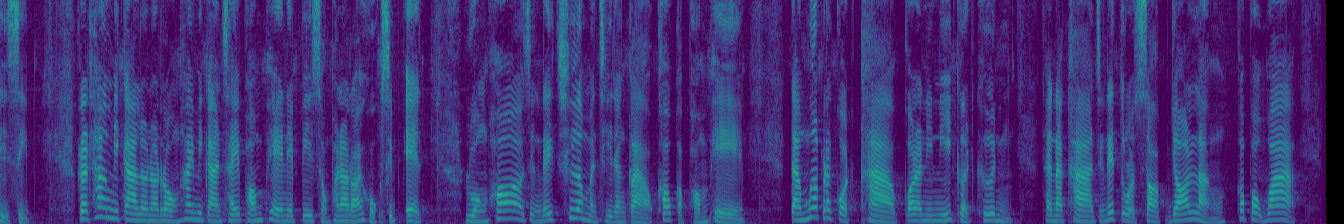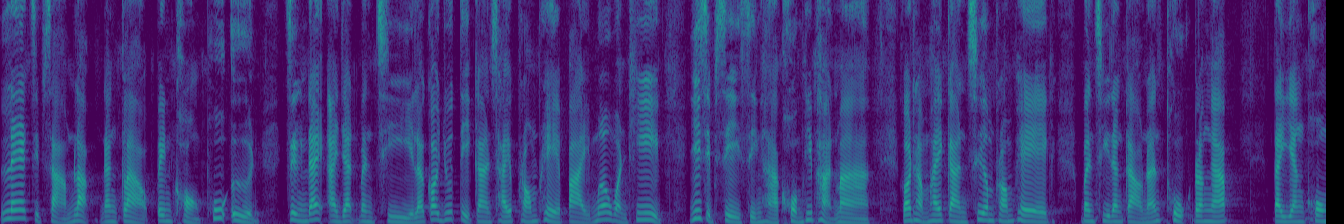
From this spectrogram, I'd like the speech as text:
2540 กระทั่งมีการรณรงค์ให้มีการใช้พร้อมเพย์ในปี 2561 หลวงพ่อจึงได้เชื่อมบัญชีดังกล่าวเข้ากับพร้อมเพย์แต่เมื่อปรากฏข่าวกรณีนี้เกิดขึ้น ธนาคารจึงได้ตรวจสอบย้อนหลัง ก็พบว่าเลข 13 หลักดังกล่าวเป็นของผู้อื่น จึงได้อายัดบัญชี แล้วก็ยุติการใช้พร้อมเพย์ไปเมื่อวันที่ 24 สิงหาคมที่ผ่านมา ก็ทำให้การเชื่อมพร้อมเพย์บัญชีดังกล่าวนั้นถูกระงับ แต่ยังคง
